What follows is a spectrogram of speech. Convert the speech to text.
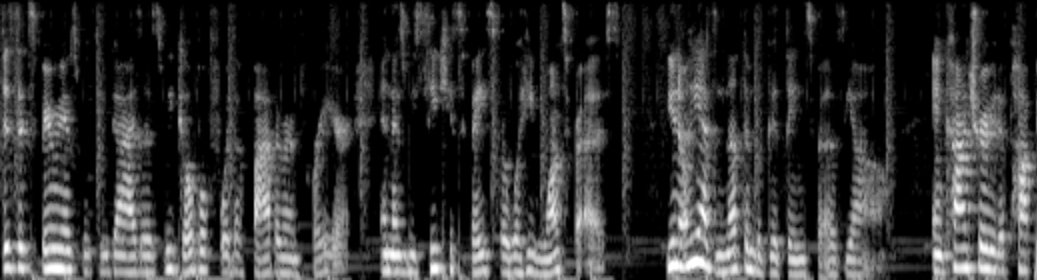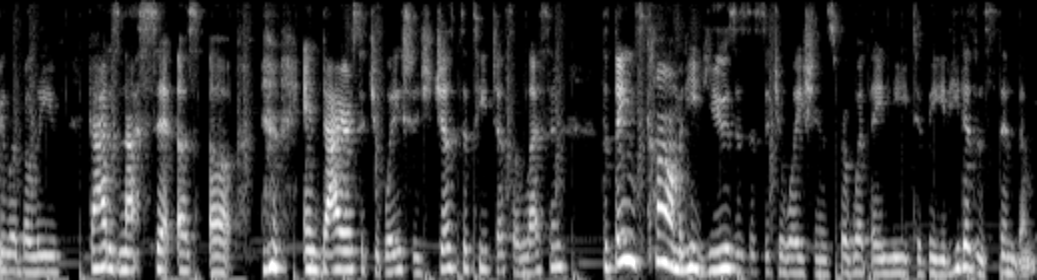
this experience with you guys as we go before the Father in prayer and as we seek His face for what He wants for us. You know, He has nothing but good things for us, y'all. And contrary to popular belief, God has not set us up in dire situations just to teach us a lesson. The things come and He uses the situations for what they need to be, and He doesn't send them.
